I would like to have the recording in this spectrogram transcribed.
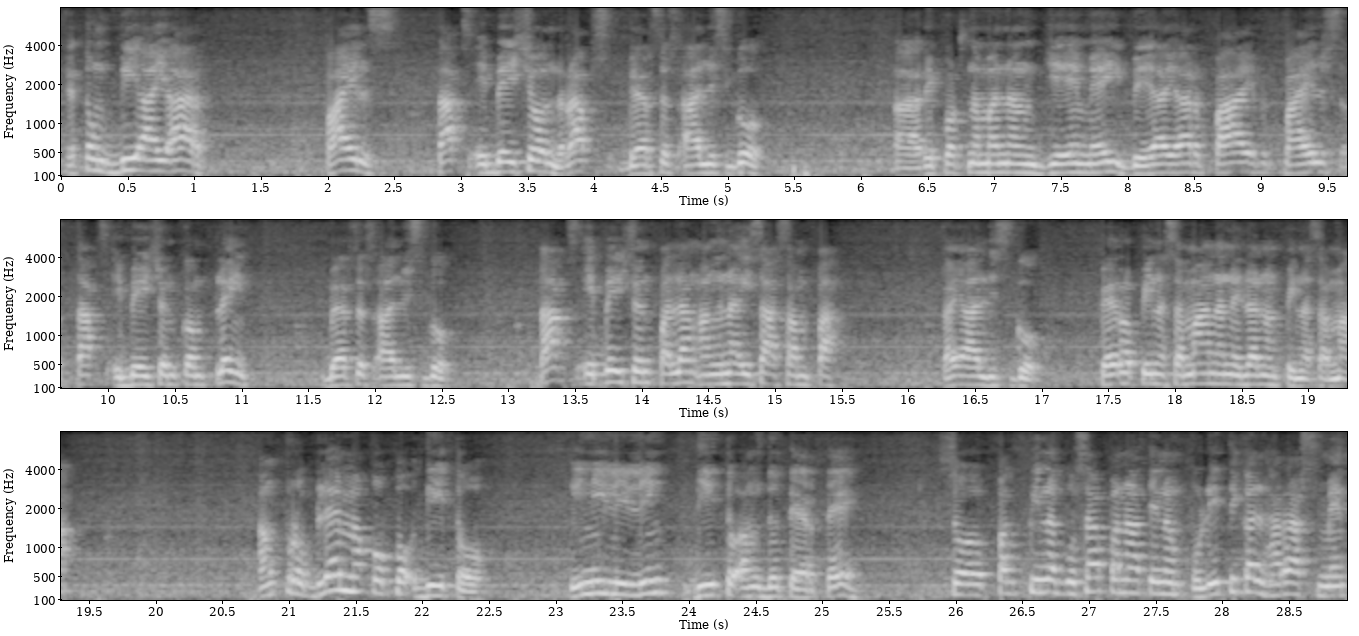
Itong BIR. Files. Tax Evasion RAPS versus Alice Go. Ah, report naman ng GMA, BIR fi- Files Tax Evasion Complaint versus Alice Go. Tax evasion pa lang ang naisasampa kay Alice Go. Pero pinasama na nila ng pinasama. Ang problema ko po dito, inililink dito ang Duterte. So, pag pinag-usapan natin ng political harassment,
